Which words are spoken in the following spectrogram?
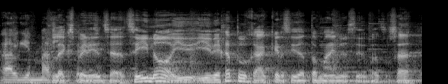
a alguien más. La, experiencia. Sí, no. Y, deja tu hackers y data miners y demás. O sea,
